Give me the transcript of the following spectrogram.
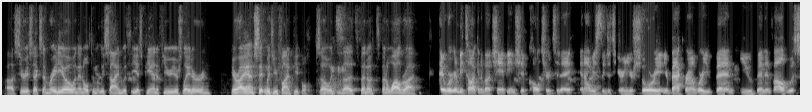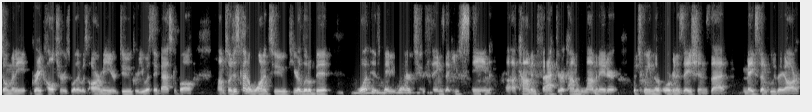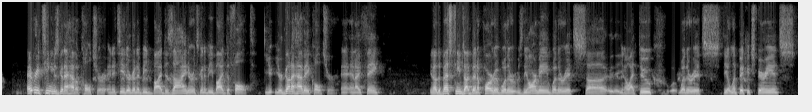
uh, Sirius XM Radio, and then ultimately signed with ESPN a few years later. And here I am sitting with you fine people. So it's uh, it's been a it's been a wild ride. Hey, we're going to be talking about championship culture today, and obviously, just hearing your story and your background, where you've been, you've been involved with so many great cultures, whether it was Army or Duke or USA basketball. Um, so I just kind of wanted to hear a little bit. What is maybe one or two things that you've seen uh, a common factor, a common denominator between those organizations that makes them who they are? Every team is going to have a culture, and it's either going to be by design or it's going to be by default. You, are going to have a culture, and, and, I think you know the best teams I've been a part of, whether it was the Army, whether it's uh, you know at Duke, whether it's the Olympic experience,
